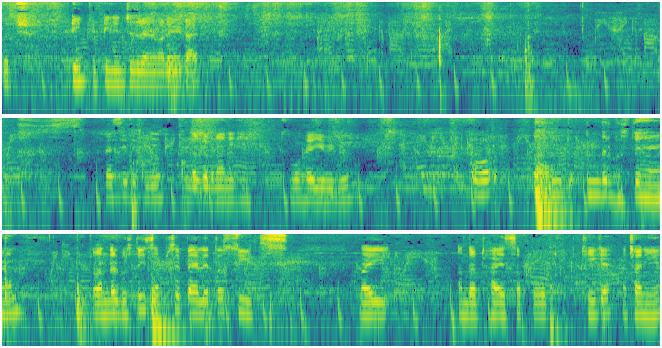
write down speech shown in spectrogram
कुछ फिफ्टीन फिफ्टीन इंचज़ रहने वाले हैं टायर स्पेसिफिकली अंदर से बनाने की वो है ये वीडियो और अंदर घुसते हैं हम। तो अंदर घुसते ही सबसे पहले तो सीट्स भाई अंदर था सपोर्ट ठीक है? अच्छा नहीं है।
